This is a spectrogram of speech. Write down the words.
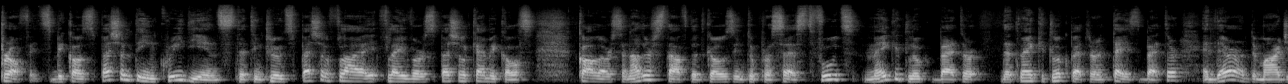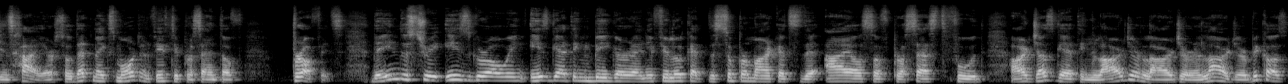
profits because specialty ingredients that include special fly- flavors, special chemicals, colors and other stuff that goes into processed foods make it look better, that make it look better and taste better and there are the margins higher so that makes more than 50% of profits. The industry is growing, is getting bigger, and if you look at the supermarkets, the aisles of processed food are just getting larger, larger, and larger because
